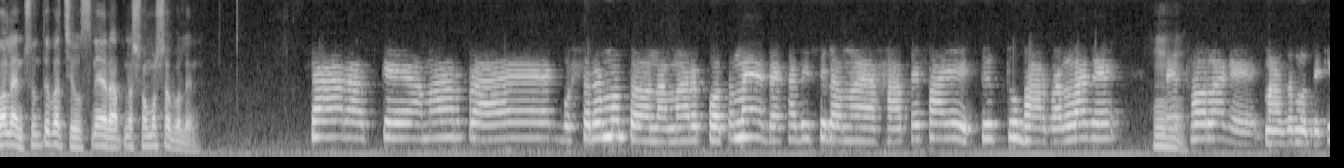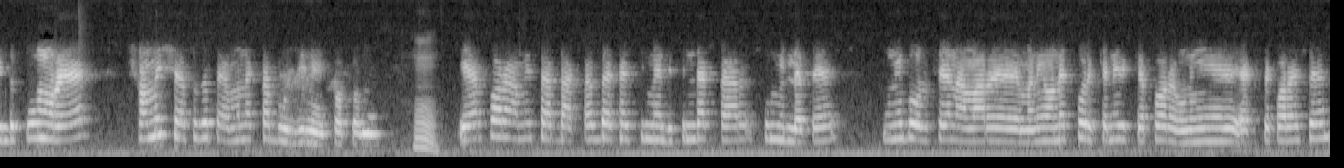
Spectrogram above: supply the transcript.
বলেন শুনতে পাচ্ছি হোসনে আর আপনার সমস্যা বলেন। স্যার আজকে আমার প্রায় এক বছরের মতন আমার প্রথমে দেখা দিছিল আমার হাতে পায়ে একটু একটু ভার ভার লাগে ব্যথাও লাগে মাঝে মধ্যে কিন্তু কোমরে সমস্যা শুধু তেমন একটা বুঝি নেই প্রথমে। এরপর আমি স্যার ডাক্তার দেখাইছি মেডিসিন ডাক্তার কুমিল্লাতে। উনি বলছেন আমার মানে অনেক পরীক্ষা নিরীক্ষার পরে উনি এক্সরে করাইছেন।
